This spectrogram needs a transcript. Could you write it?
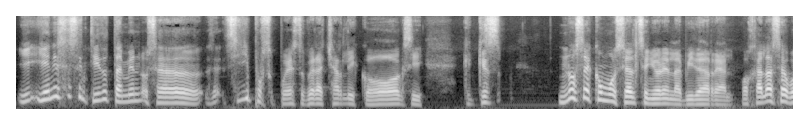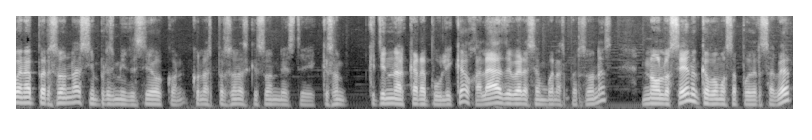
Y, en ese sentido también, o sea, sí, por supuesto, ver a Charlie Cox y que, es No sé cómo sea el señor en la vida real. Ojalá sea buena persona, siempre es mi deseo con, con las personas que son, este, que son, que tienen una cara pública. Ojalá de veras sean buenas personas. No lo sé, nunca vamos a poder saber.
